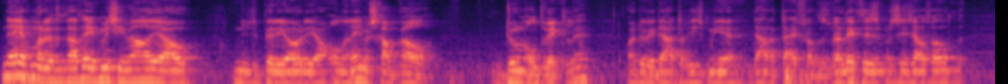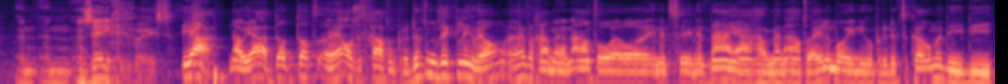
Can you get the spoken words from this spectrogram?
Nee, maar dat, heeft misschien wel jou, nu de periode, jouw ondernemerschap wel doen ontwikkelen. Waardoor je daar toch iets meer daar de tijd voor had. Dus wellicht is het misschien zelfs wel een, een, een zegen geweest. Ja, nou ja, dat, dat, hè, als het gaat om productontwikkeling wel. Hè, we gaan met een aantal, in het, in het najaar gaan we met een aantal hele mooie nieuwe producten komen. Die, die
